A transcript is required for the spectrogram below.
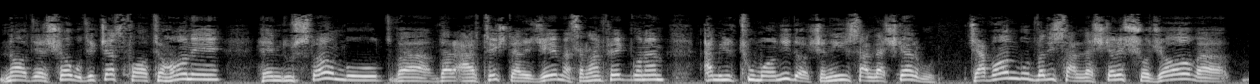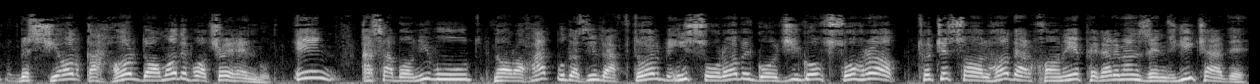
نادرشاه بود یکی از فاتحان هندوستان بود و در ارتش درجه مثلا فکر کنم امیر تومانی داشت یعنی سلشکر بود. جوان بود ولی سرلشکر شجاع و بسیار قهار داماد پادشاه هند بود. این عصبانی بود ناراحت بود از این رفتار. به این سهراب گرجی گفت سهراب تو که سالها در خانه پدر من زندگی کرده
